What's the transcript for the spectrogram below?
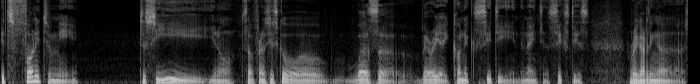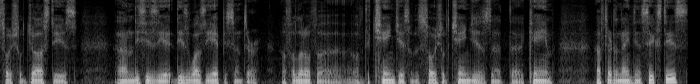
It's funny to me to see, you know, San Francisco was a very iconic city in the 1960s regarding uh, social justice, and this is the this was the epicenter of a lot of uh, of the changes, of the social changes that uh, came after the 1960s,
